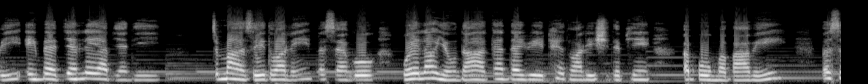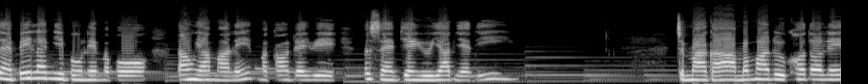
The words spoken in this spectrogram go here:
ပြီးအိမ်ဘက်ပြန်လှည့်ရပြန်သည်ကျမဈေးသွားလင်ပတ်စံကိုဝယ်လောက်ယုံသာကန့်တက်၍ထည့်သွားလိရှိသဖြင့်အပိုမပါပေပတ်စံပေးလိုက်မြေပုံလည်းမပေါ်တောင်းရမှလည်းမကောင်းတဲ့၍ပတ်စံပြန်ယူရပြန်သည် ကျမကမမတို့ခေါ်တော့လဲ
